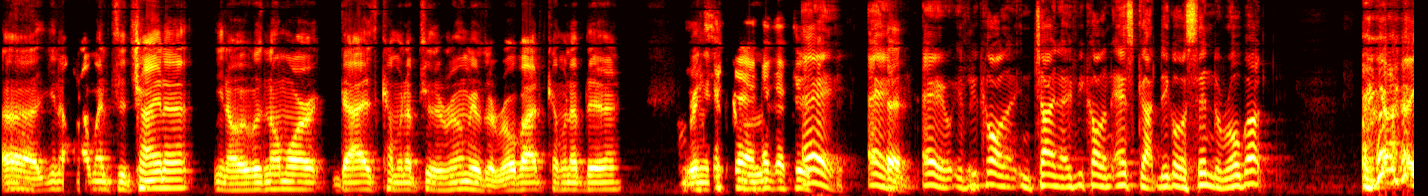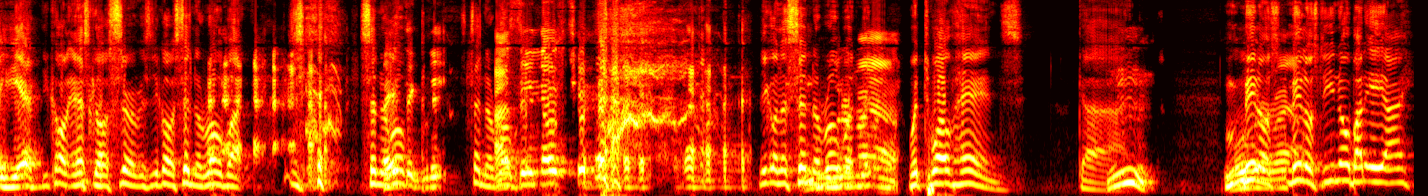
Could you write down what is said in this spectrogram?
Uh, you know, when I went to China, you know, it was no more guys coming up to the room. There was a robot coming up there, bringing Yeah, I had. Hey, hey, hey! If you call it in China, if you call an escort, they're gonna send a robot. yeah, You call it escort service, you're gonna send a robot. send a robot. basically. Send a I've seen those too. You're gonna send a robot with, with twelve hands. God. Moving Milos, around. Milos, do you know about AI?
